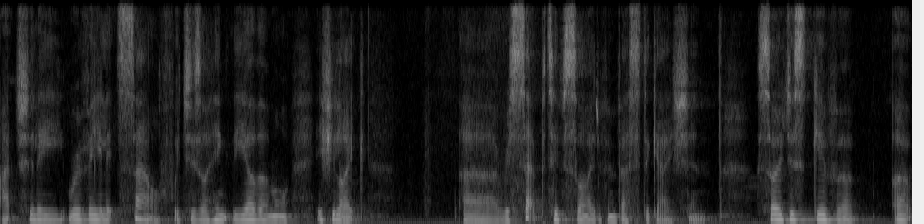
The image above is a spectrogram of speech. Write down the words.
actually reveal itself, which is, I think, the other more, if you like, uh, receptive side of investigation. So, just give a, a,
